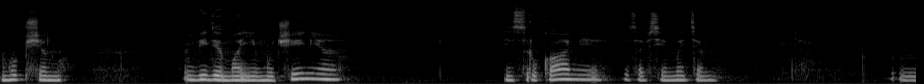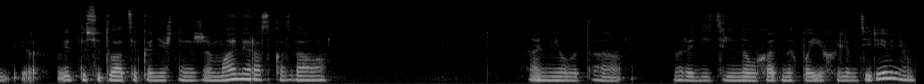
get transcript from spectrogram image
В общем, видя мои мучения и с руками, и со всем этим, Эту ситуацию, конечно, я же маме рассказала. Они вот, а, родители на выходных поехали в деревню,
